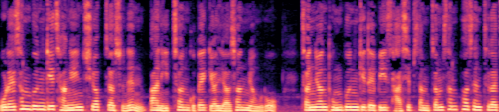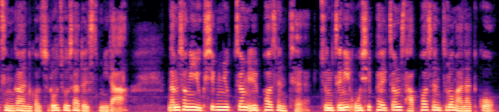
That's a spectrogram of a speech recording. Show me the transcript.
올해 3분기 장애인 취업자 수는 12,916명으로 전년 동분기 대비 43.3%가 증가한 것으로 조사됐습니다. 남성이 66.1%, 중증이 58.4%로 많았고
